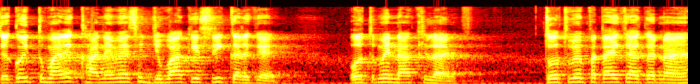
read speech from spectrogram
कि कोई तुम्हारे खाने में ऐसे जुबा केसरी करके, और तुम्हें ना खिलाए तो तुम्हें पता है क्या करना है?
